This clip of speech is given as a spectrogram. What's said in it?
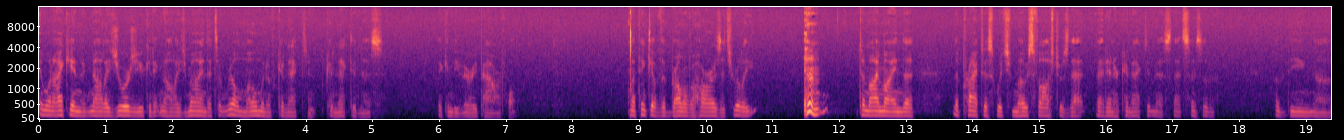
And when I can acknowledge yours, you can acknowledge mine. That's a real moment of connect- connectedness that can be very powerful. I think of the Brahma Viharas, it's really, to my mind, the, the practice which most fosters that, that interconnectedness, that sense of, of being, uh,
